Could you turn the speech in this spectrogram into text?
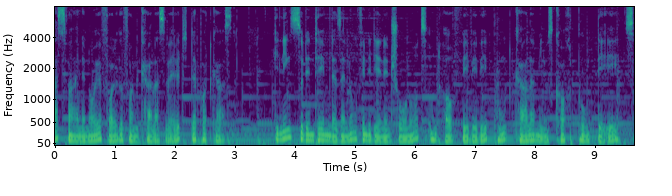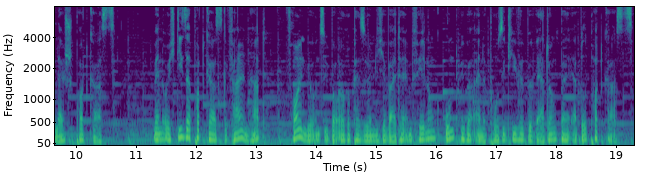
Das war eine neue Folge von Carlas Welt, der Podcast. Die Links zu den Themen der Sendung findet ihr in den Shownotes und auf www.carla-kocht.de slash podcasts. Wenn euch dieser Podcast gefallen hat, freuen wir uns über eure persönliche Weiterempfehlung und über eine positive Bewertung bei Apple Podcasts.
